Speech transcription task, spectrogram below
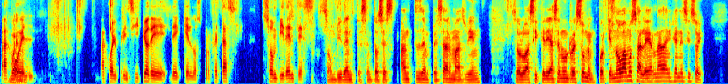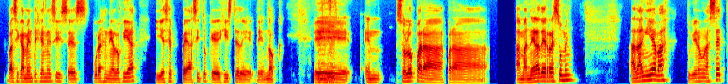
Bajo, el, bajo el principio de, de que los profetas son videntes. Son videntes. Entonces, antes de empezar, más bien, solo así quería hacer un resumen, porque no vamos a leer nada en Génesis hoy. Básicamente, Génesis es pura genealogía y ese pedacito que dijiste de, de Enoch. Eh, en, solo para, para, a manera de resumen, Adán y Eva tuvieron a Set,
